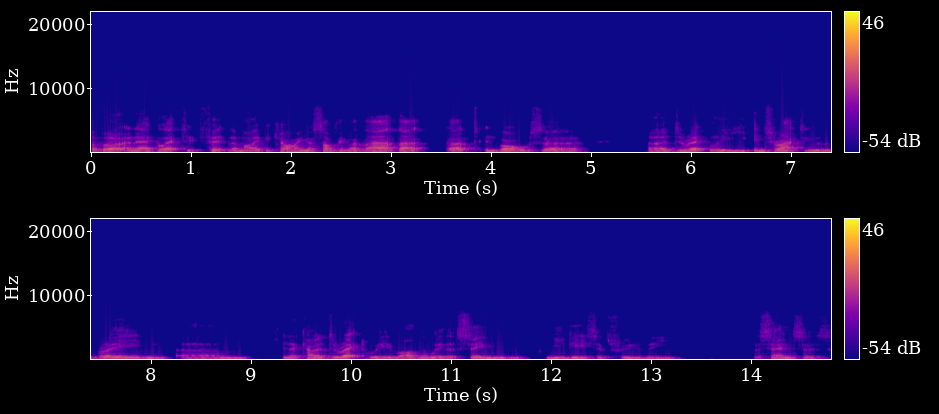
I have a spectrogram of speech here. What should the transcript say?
avert an epileptic fit that might be coming or something like that. That that involves uh, uh, directly interacting with the brain um, in a kind of direct way rather than a way that's say mediated through the the senses.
